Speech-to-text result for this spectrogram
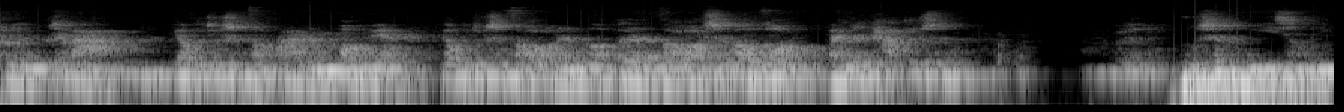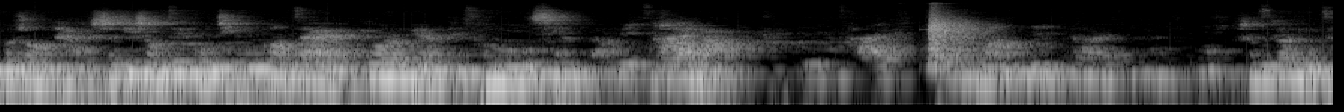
哭，是吧？要不就是找大人抱怨，要不就是找老人告呃找老师告状，反正他就是不是很理想的一个状态。实际上这种情况在幼儿园非常明显的，知道吧？理财。什么？理财。什么叫理财？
